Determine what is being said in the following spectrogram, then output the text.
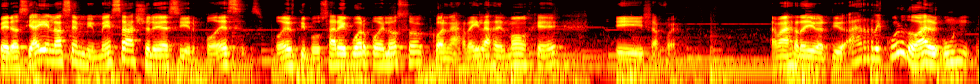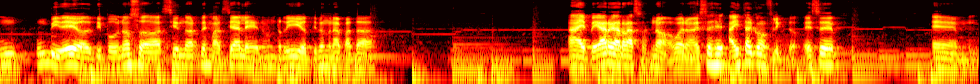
Pero si alguien lo hace en mi mesa, yo le voy a decir, podés, podés tipo usar el cuerpo del oso con las reglas del monje y ya fue. Además es re divertido. Ah, recuerdo algo, un, un, video de tipo un oso haciendo artes marciales en un río, tirando una patada. Ah, y pegar garrazos. No, bueno, ese ahí está el conflicto. Ese... Eh,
